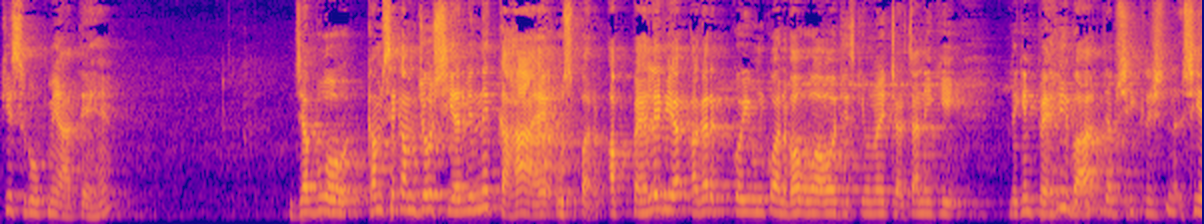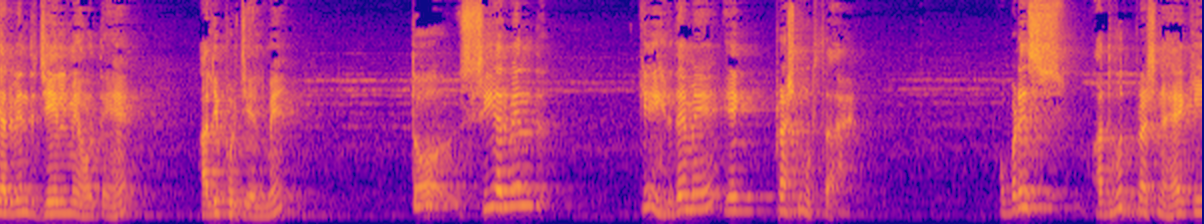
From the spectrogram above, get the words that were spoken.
किस रूप में आते हैं? जब वो कम से कम जो श्री अरविंद ने कहा है उस पर, अब पहले भी अगर कोई उनको अनुभव हुआ हो जिसकी उन्होंने चर्चा नहीं की, लेकिन पहली बार जब श्री कृष्ण श्री अरविंद जेल में होते हैं, अलीपुर जेल में तो श्री अरविंद के हृदय में एक प्रश्न उठता है। और बड़े अद्भुत प्रश्न है कि,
